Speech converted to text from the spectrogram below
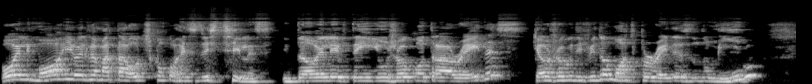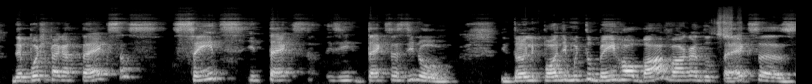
ou ele morre ou ele vai matar outros concorrentes do Steelers. Então ele tem um jogo contra a Raiders, que é o um jogo de vida ou morte pro Raiders no domingo. Depois pega Texas, Saints e Texas, e Texas de novo. Então ele pode muito bem roubar a vaga do Texas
